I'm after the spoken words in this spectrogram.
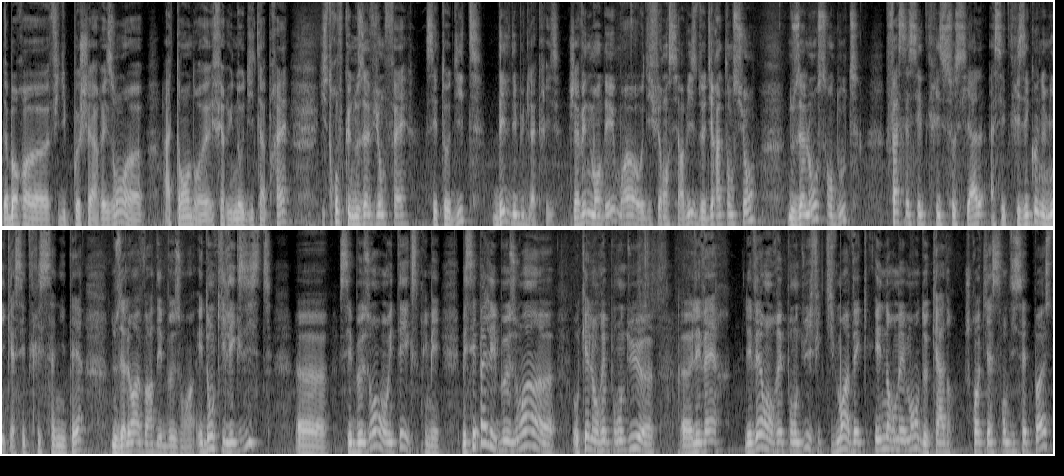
D'abord, euh, Philippe Cochet a raison, euh, attendre et faire une audit après. Il se trouve que nous avions fait cet audit dès le début de la crise. J'avais demandé, moi, aux différents services de dire attention, nous allons sans doute face à cette crise sociale, à cette crise économique, à cette crise sanitaire, nous allons avoir des besoins. Et donc il existe, euh, ces besoins ont été exprimés. Mais ce n'est pas les besoins euh, auxquels ont répondu euh, les Verts. Les Verts ont répondu effectivement avec énormément de cadres. Je crois qu'il y a 117 postes,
